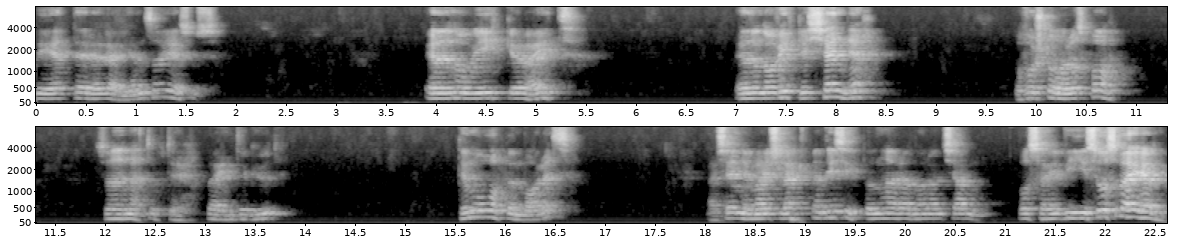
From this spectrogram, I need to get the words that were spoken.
vet dere veien, sa Jesus. Er det noe vi ikke veit? Er det noe vi ikke kjenner og forstår oss på, så er det nettopp det veien til Gud. Det må åpenbares. Jeg kjenner meg i slekt med disippelen her når han kommer og sier 'Vis oss veien'.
